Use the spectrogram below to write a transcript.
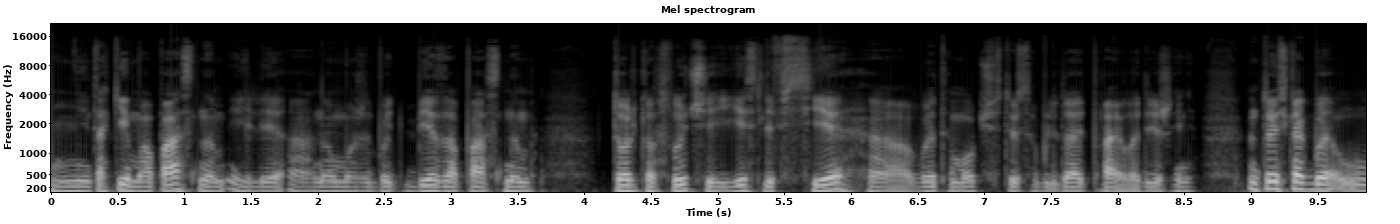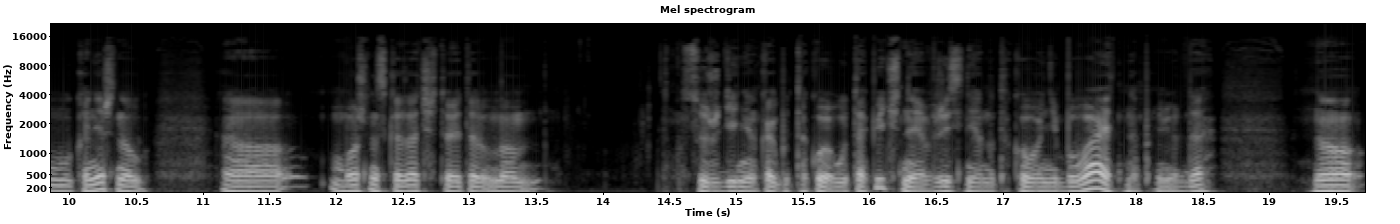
не таким опасным или оно может быть безопасным только в случае, если все а, в этом обществе соблюдают правила движения. Ну, то есть, как бы, конечно, а, можно сказать, что это суждение как бы такое утопичное, в жизни оно такого не бывает, например, да, но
